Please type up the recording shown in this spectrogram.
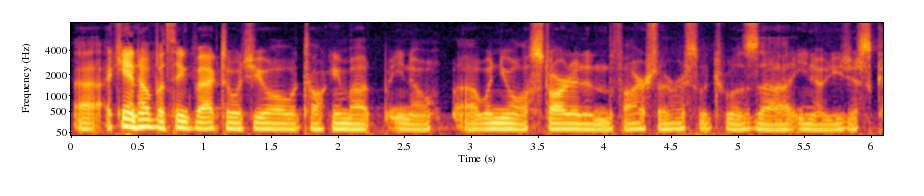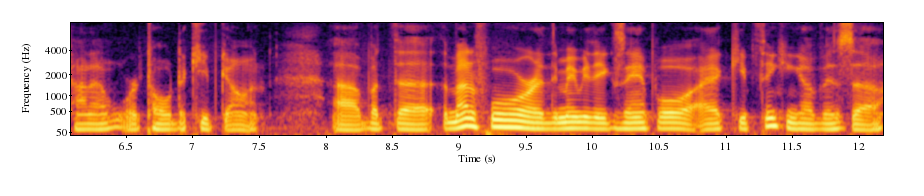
Uh, I can't help but think back to what you all were talking about, you know, uh, when you all started in the fire service, which was, uh, you know, you just kind of were told to keep going. Uh, but the, the metaphor or the, maybe the example I keep thinking of is, uh,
